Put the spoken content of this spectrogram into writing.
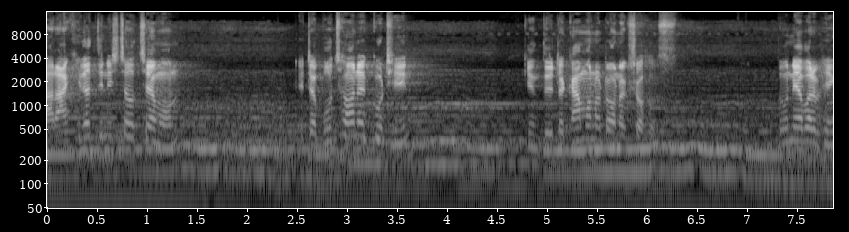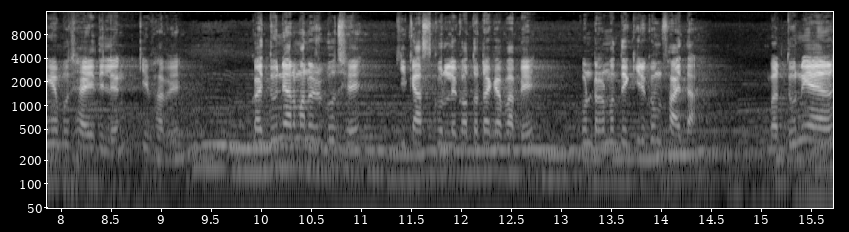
আর আখিরাত জিনিসটা হচ্ছে এমন এটা বোঝা অনেক কঠিন, কিন্তু এটা কামানোটা অনেক সহজ। তো উনি আবার ভেঙে বুঝাই দিলেন কীভাবে। কয়, দুনিয়ার মানুষ বোঝে কি কাজ করলে কত টাকা পাবে, কোনটার মধ্যে কীরকম ফায়দা। বা দুনিয়ার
